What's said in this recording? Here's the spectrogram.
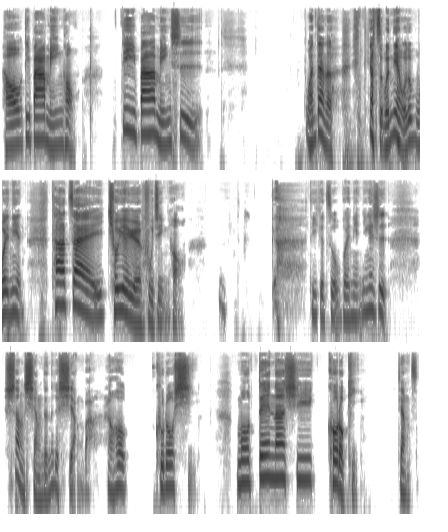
好，第八名吼，第八名是完蛋了，要怎么念我都不会念。它在秋叶原附近哈，第一个字我不会念，应该是上响的那个响吧，然后。库洛西，莫德纳西，库洛基，这样子，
